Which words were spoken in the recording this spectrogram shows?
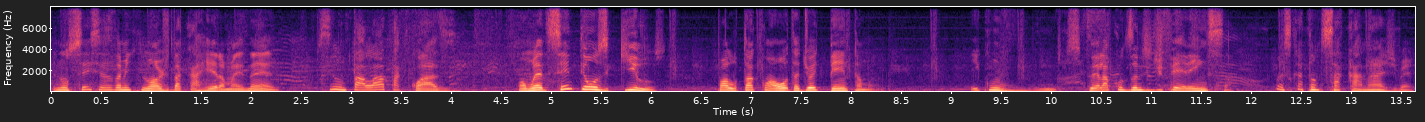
Eu não sei se é exatamente no auge da carreira, mas, né? Se não tá lá, tá quase. Uma mulher de 111 quilos pra lutar com a outra de 80, mano. E com, sei lá, quantos anos de diferença. Mas caras tão de sacanagem, velho.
